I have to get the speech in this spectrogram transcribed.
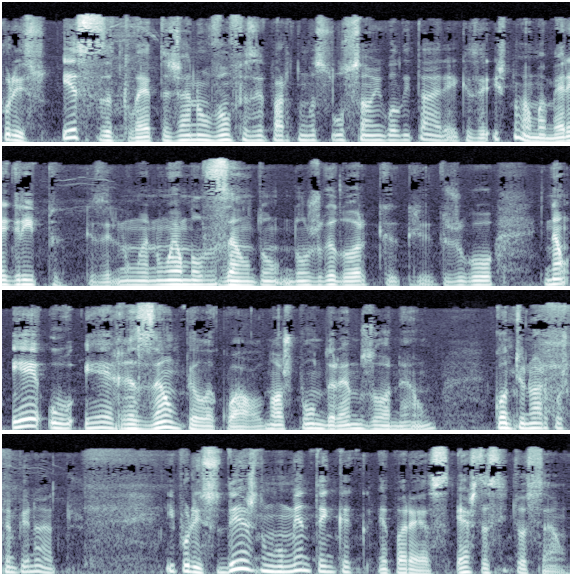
Por isso, esses atletas já não vão fazer parte de uma solução igualitária. Quer dizer, isto não é uma mera gripe, quer dizer, não é, não é uma lesão de um, de um jogador que, que, que, jogou. Não, é, o, é a razão pela qual nós ponderamos ou não continuar com os campeonatos. E por isso, desde o momento em que aparece esta situação,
